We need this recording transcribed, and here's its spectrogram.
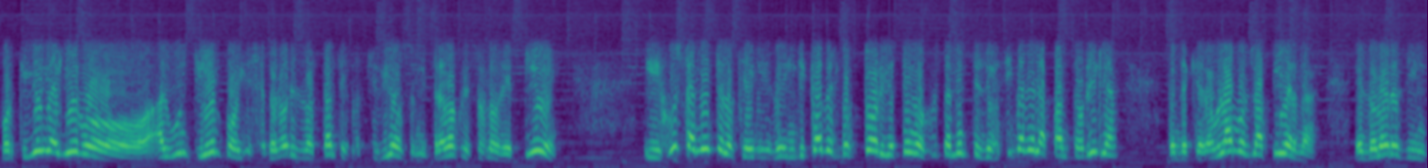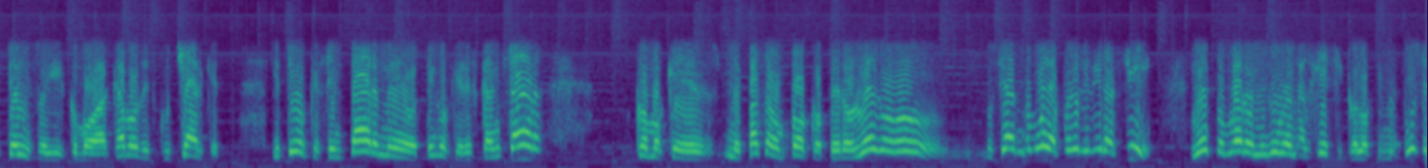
porque yo ya llevo algún tiempo y ese dolor es bastante fastidioso, mi trabajo es solo de pie y justamente lo que indicaba el doctor, yo tengo justamente de encima de la pantorrilla, donde que doblamos la pierna, el dolor es intenso y como acabo de escuchar que yo tengo que sentarme o tengo que descansar, como que me pasa un poco, pero luego, o sea, no voy a poder vivir así. No he tomado ningún analgésico, lo que me puse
